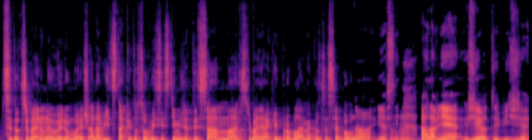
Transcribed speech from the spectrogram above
si to třeba jenom neuvědomuješ a navíc taky to souvisí s tím, že ty sám máš třeba nějaký problém jako se sebou. No jasně mm-hmm. a hlavně, že jo, ty víš, že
